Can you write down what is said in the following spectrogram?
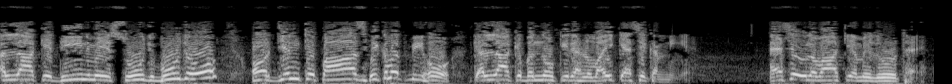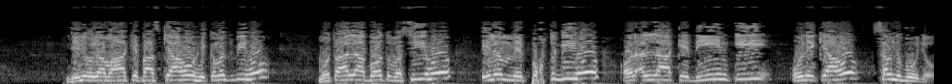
اللہ کے دین میں سوج بوجھ ہو اور جن کے پاس حکمت بھی ہو کہ اللہ کے بندوں کی رہنمائی کیسے کرنی ہے۔ ایسے علماء کی ہمیں ضرورت ہے۔ جن علماء کے پاس کیا ہو؟ حکمت بھی ہو، مطالعہ بہت وسیع ہو، علم میں پختگی ہو، اور اللہ کے دین کی انہیں کیا ہو؟ سمجھ بوجھ ہو۔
